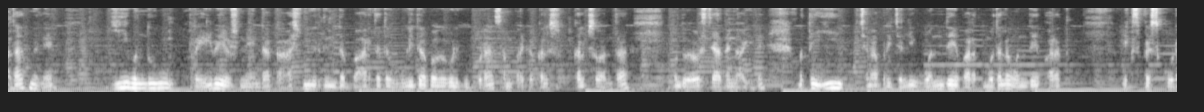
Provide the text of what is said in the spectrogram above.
ಅದಾದಮೇಲೆ ಈ ಒಂದು ರೈಲ್ವೆ ಯೋಜನೆಯಿಂದ ಕಾಶ್ಮೀರದಿಂದ ಭಾರತದ ಉಳಿದ ಭಾಗಗಳಿಗೂ ಕೂಡ ಸಂಪರ್ಕ ಕಲಿಸ್ ಕಲ್ಪಿಸುವಂಥ ಒಂದು ವ್ಯವಸ್ಥೆ ಆದಂಗೆ ಆಗಿದೆ. ಮತ್ತು ಈ ಚನಾ ಬ್ರಿಡ್ಜಲ್ಲಿ ಒಂದೇ ಭಾರತ್, ಮೊದಲ ಒಂದೇ ಭಾರತ್ ಎಕ್ಸ್ಪ್ರೆಸ್ ಕೂಡ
